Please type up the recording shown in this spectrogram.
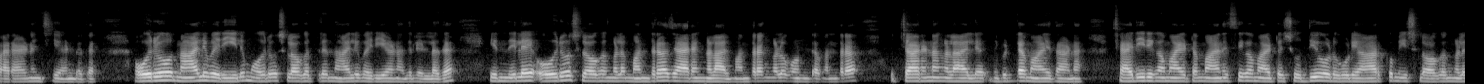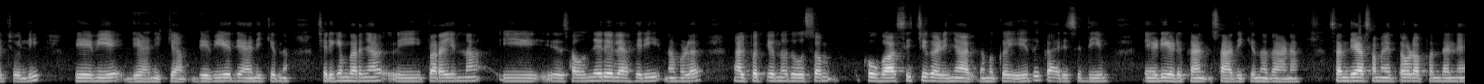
പാരായണം ചെയ്യേണ്ടത്. ഓരോ നാല് വരിയിലും ഓരോ ശ്ലോകത്തിലും നാല് വരിയാണ് അതിലുള്ളത്. ഇന്നിലെ ഓരോ ശ്ലോകങ്ങളും മന്ത്രാചാരങ്ങളാൽ മന്ത്രങ്ങൾ കൊണ്ട് മന്ത്ര ഉച്ചാരണങ്ങളാൽ നിബിഡമായതാണ്. ശാരീരികമായിട്ടും മാനസികമായിട്ടും ശുദ്ധിയോടുകൂടി ആർക്കും ഈ ശ്ലോകങ്ങൾ ചൊല്ലി ദേവിയെ ധ്യാനിക്കാം. ദേവിയെ ധ്യാനിക്കുന്ന ശരിക്കും പറഞ്ഞാൽ ഈ പറയുന്ന ഈ സൗന്ദര്യ ലഹരി നമ്മൾ നാൽപ്പത്തിയൊന്ന് ദിവസം ഒക്കെ ഉപാസിച്ചു കഴിഞ്ഞാൽ നമുക്ക് ഏത് കാര്യസിദ്ധിയും നേടിയെടുക്കാൻ സാധിക്കുന്നതാണ്. സന്ധ്യാസമയത്തോടൊപ്പം തന്നെ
